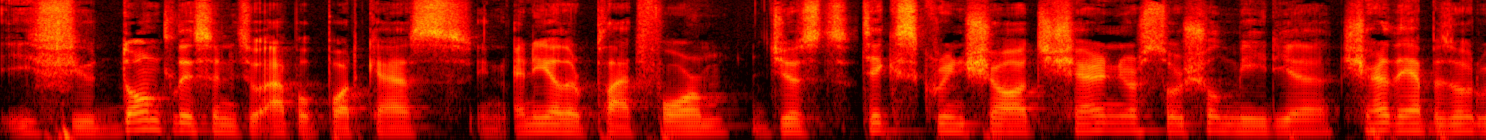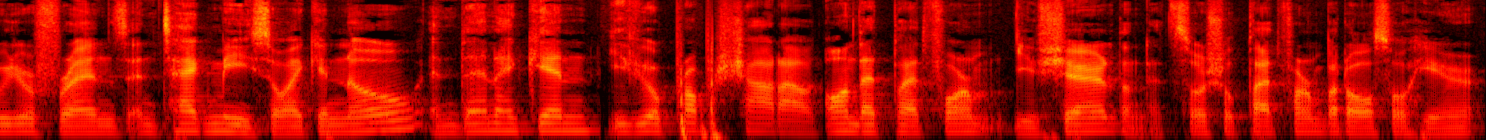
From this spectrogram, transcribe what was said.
if you don't listen to Apple Podcasts in any other platform, just take a screenshot, share in your social media, share the episode with your friends, and tag me so I can know. And then I can give you a proper shout out on that platform you shared on that social platform, but also here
